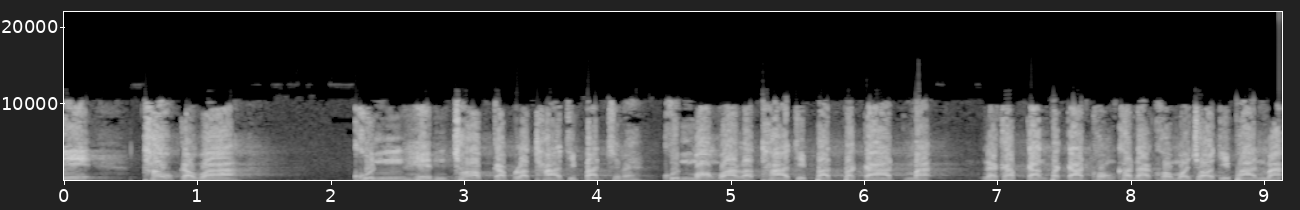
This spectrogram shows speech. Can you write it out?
นี้ เท่ากับว่า คุณเห็นชอบกับรัฐาธิปัตย์ใช่ไหมคุณมองว่ารัฐาธิปัตย์ประกาศมานะครับการประกาศของคณะคอมชที่ผ่านมา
